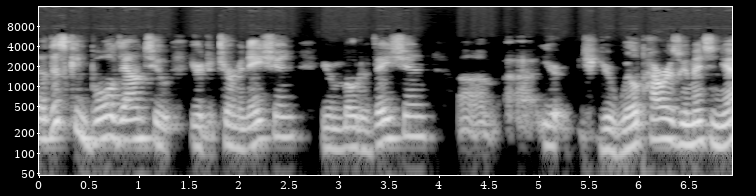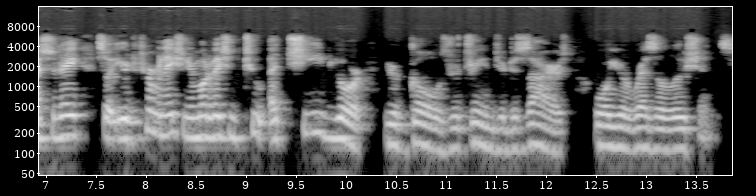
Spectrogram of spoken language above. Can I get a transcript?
Now, this can boil down to your determination, your motivation, um, uh, your your willpower, as we mentioned yesterday. So, your determination, your motivation to achieve your your goals, your dreams, your desires, or your resolutions.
